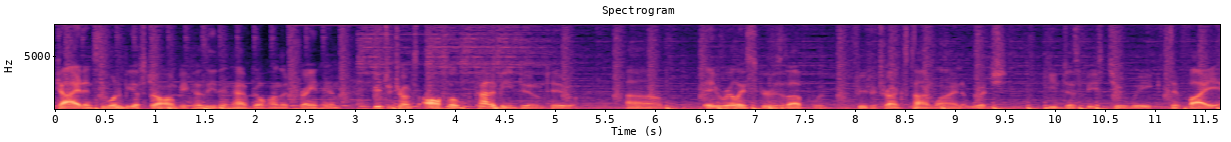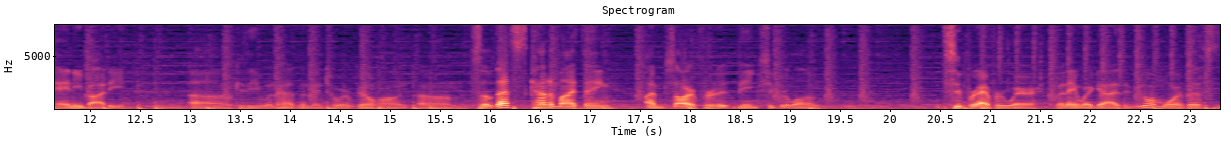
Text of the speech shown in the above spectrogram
guidance, he wouldn't be as strong because he didn't have Gohan to train him. Future Trunks also kind of being doomed too. Um, it really screws it up with Future Trunks timeline, which he'd just be too weak to fight anybody because uh, he wouldn't have the mentor of Gohan. Um, so that's kind of my thing. I'm sorry for it being super long, super everywhere. But anyway, guys, if you want more of this,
